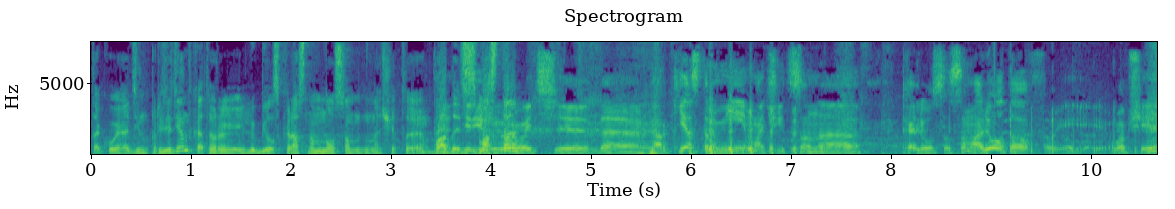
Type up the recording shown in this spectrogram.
такой один президент, который любил с красным носом, значит, э, падать с моста. Э, да, оркестрами, мочиться на колеса самолетов и вообще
